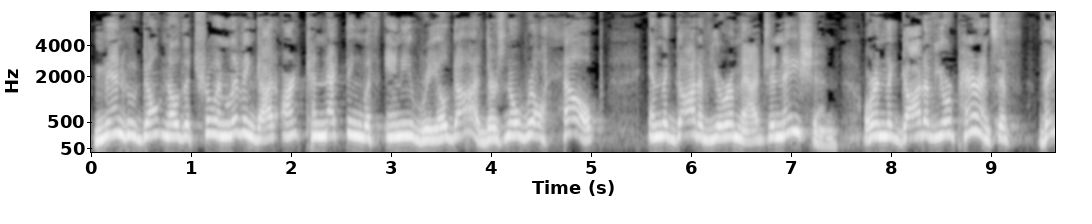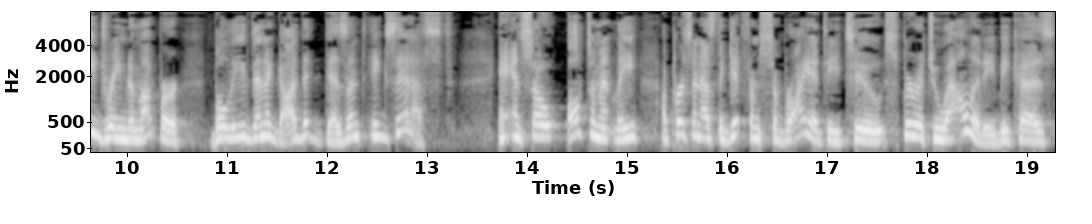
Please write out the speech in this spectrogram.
men who don't know the true and living God aren't connecting with any real God. There's no real help in the God of your imagination or in the God of your parents if they dreamed him up or believed in a God that doesn't exist. And so ultimately, a person has to get from sobriety to spirituality because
